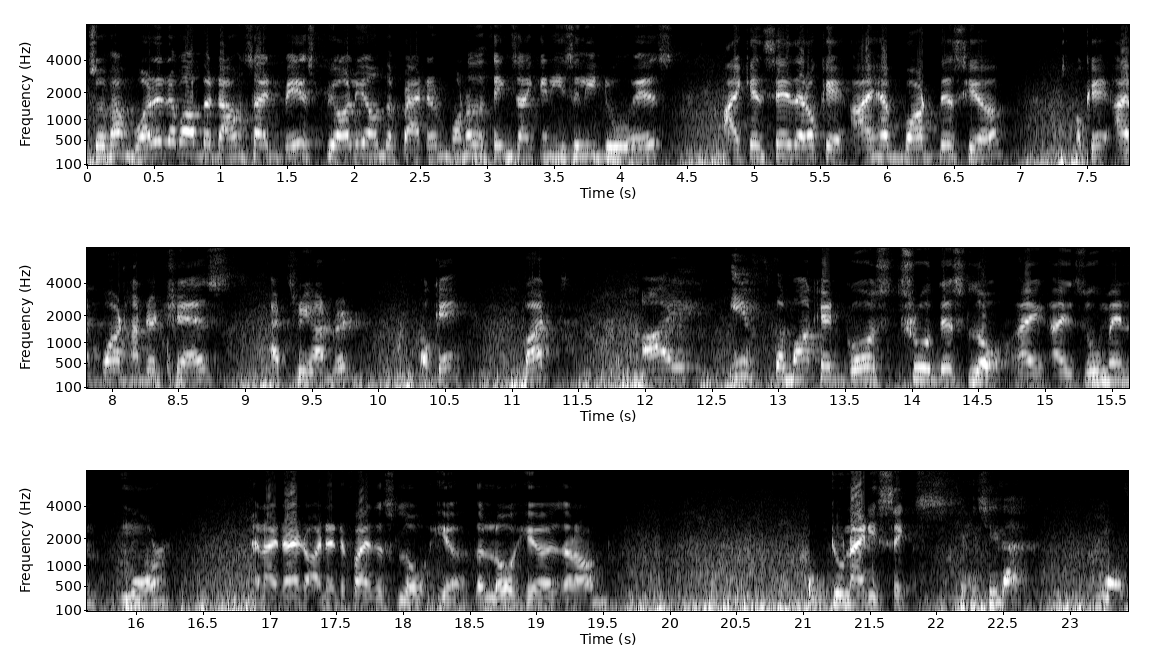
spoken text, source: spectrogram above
So if I'm worried about the downside based purely on the pattern, one of the things I can easily do is I can say that okay, I have bought this here. Okay, I bought 100 shares at 300. Okay, but I if the market goes through this low, I, I zoom in more and I try to identify this low here. The low here is around 296. Can you see that? Yes.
